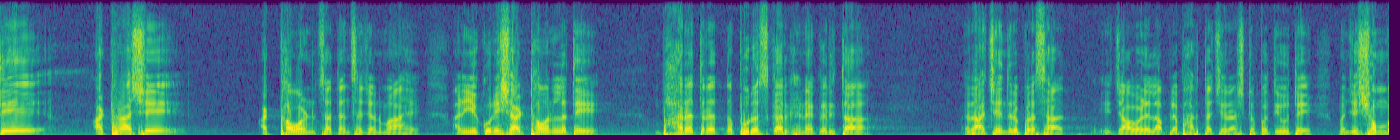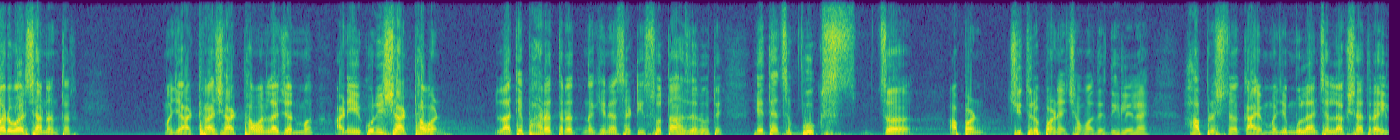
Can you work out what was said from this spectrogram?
ते अठराशे अठ्ठावन्नचा त्यांचा जन्म आहे आणि एकोणीसशे अठ्ठावन्नला ते भारतरत्न पुरस्कार घेण्याकरिता राजेंद्र प्रसाद ज्या वेळेला आपल्या भारताचे राष्ट्रपती होते म्हणजे शंभर वर्षानंतर म्हणजे अठराशे अठ्ठावन्नला जन्म आणि एकोणीसशे अठ्ठावन्नला ते भारतरत्न घेण्यासाठी स्वतः हजर होते हे त्याचं बुक्सचं आपण चित्रपण याच्यामध्ये दिलेलं आहे. हा प्रश्न काय म्हणजे मुलांच्या लक्षात राहील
